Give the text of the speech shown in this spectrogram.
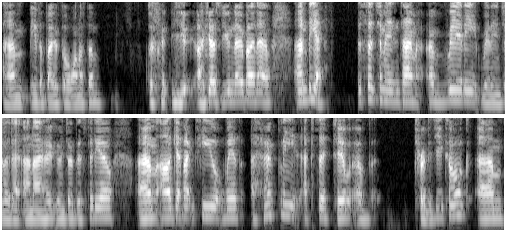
um, either both or one of them. you, I guess you know by now. Um, but yeah, it's such an amazing time. I really, really enjoyed it and I hope you enjoyed this video. Um, I'll get back to you with hopefully episode two of Trilogy Talk. Um,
